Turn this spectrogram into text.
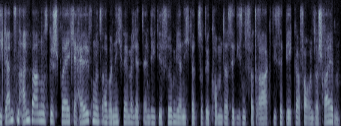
Die ganzen Anbahnungsgespräche helfen uns aber nicht, wenn wir letztendlich die Firmen ja nicht dazu bekommen, dass sie diesen Vertrag, diese BKV unterschreiben.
